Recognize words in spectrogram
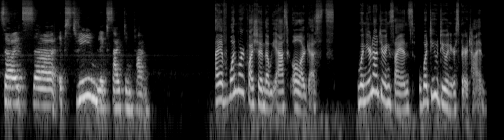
So it's uh, extremely exciting time. I have one more question that we ask all our guests. When you're not doing science, what do you do in your spare time?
